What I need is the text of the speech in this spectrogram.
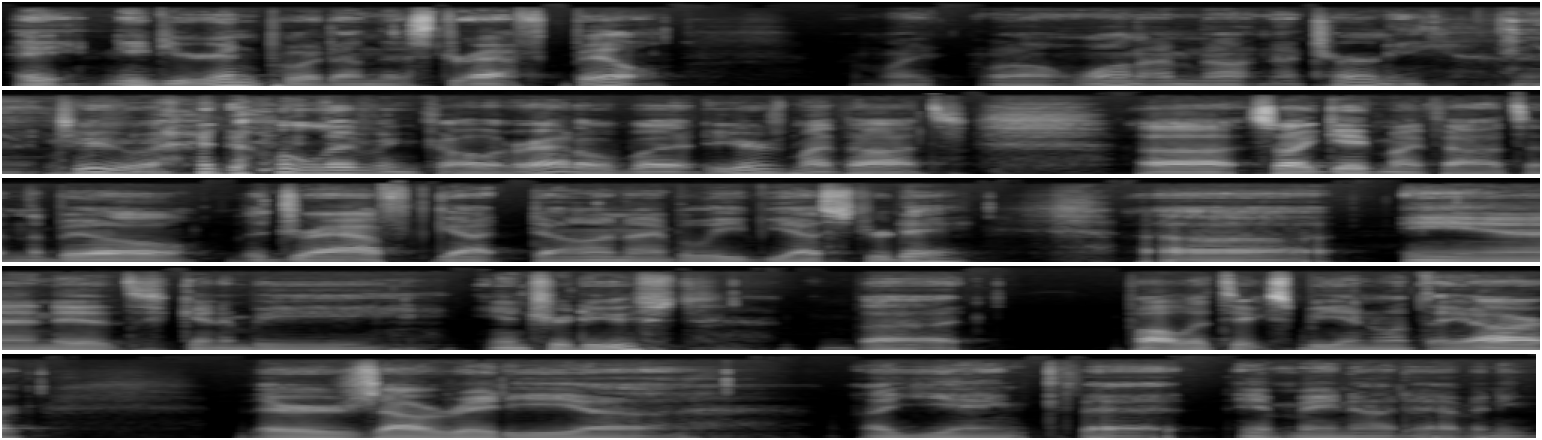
Hey, need your input on this draft bill. I'm like, Well, one, I'm not an attorney. Uh, two, I don't live in Colorado, but here's my thoughts. Uh, so I gave my thoughts, and the bill, the draft got done, I believe, yesterday. Uh, and it's going to be introduced, but politics being what they are, there's already a, a yank that it may not have any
